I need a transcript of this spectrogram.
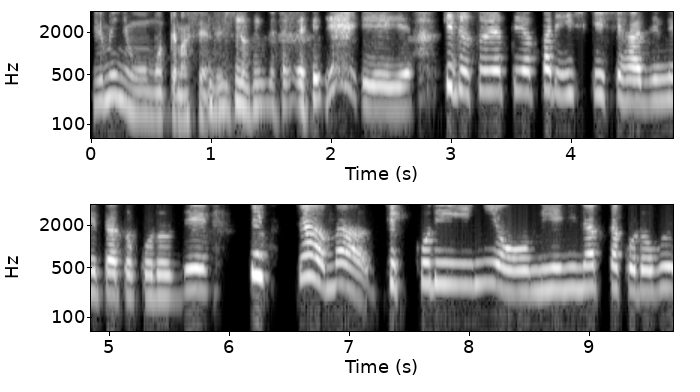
夢にも思ってませんでした。いえいえ。けど、そうやってやっぱり意識し始めたところで、で、じゃあまあ、チェッコリにお見えになった頃ぐ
